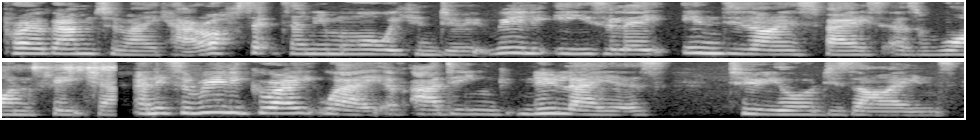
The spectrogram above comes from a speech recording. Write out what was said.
program to make our offsets anymore. We can do it really easily in Design Space as one feature. And it's a really great way of adding new layers to your designs.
